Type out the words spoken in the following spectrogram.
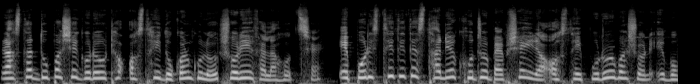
রাস্তার দুপাশে গড়ে ওঠা অস্থায়ী দোকানগুলো সরিয়ে ফেলা হচ্ছে। এ পরিস্থিতিতে স্থানীয় ক্ষুদ্র ব্যবসায়ীরা অস্থায়ী পুনর্বাসন এবং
